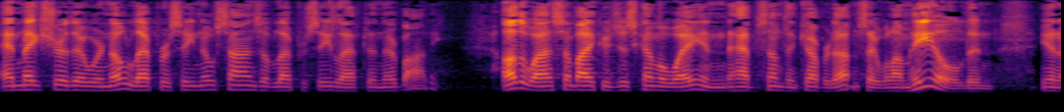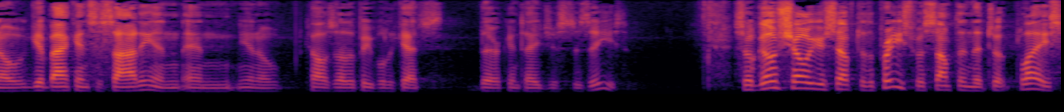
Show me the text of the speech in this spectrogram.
and make sure there were no leprosy, no signs of leprosy left in their body. Otherwise, somebody could just come away and have something covered up and say, "Well, I'm healed," and you know, get back in society and and you know, cause other people to catch their contagious disease. So go show yourself to the priest was something that took place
